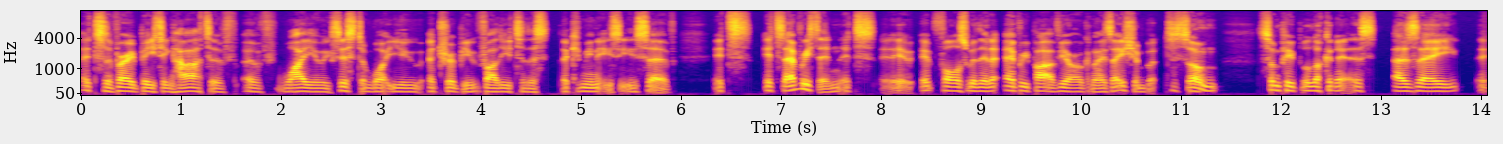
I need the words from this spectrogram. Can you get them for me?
It's a very beating heart of of why you exist and what you attribute value to this the communities that you serve. It's it's everything. It's it, it falls within every part of your organization. But to some some people look at it as as a, a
